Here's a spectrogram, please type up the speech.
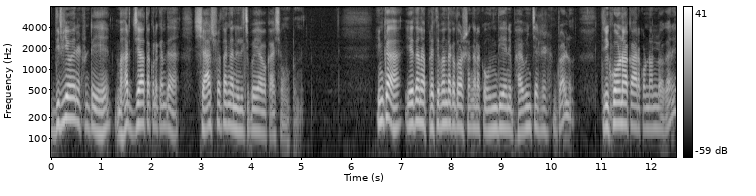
దివ్యమైనటువంటి మహర్జాతకుల కింద శాశ్వతంగా నిలిచిపోయే అవకాశం ఉంటుంది. ఇంకా ఏదైనా ప్రతిబంధక దోషం కనుక ఉంది అని భావించేటటువంటి వాళ్ళు త్రికోణాకార కుండంలో కానీ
